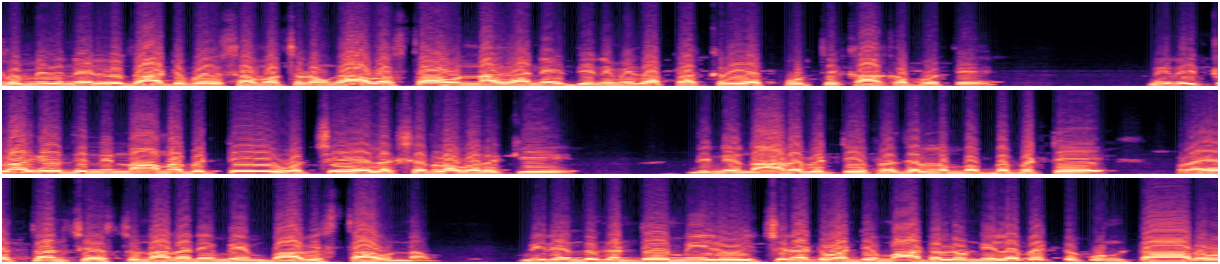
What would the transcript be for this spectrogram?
తొమ్మిది నెలలు దాటిపోయి సంవత్సరం కావస్తా ఉన్నా కానీ దీని మీద ప్రక్రియ పూర్తి కాకపోతే మీరు ఇట్లాగే దీన్ని నానబెట్టి వచ్చే ఎలక్షన్ల వరకు దీన్ని నానబెట్టి ప్రజలను బబ్బపెట్టే ప్రయత్నం చేస్తున్నారని మేము భావిస్తూ ఉన్నాం. మీరు ఎందుకంటే మీరు ఇచ్చినటువంటి మాటలు నిలబెట్టుకుంటారు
